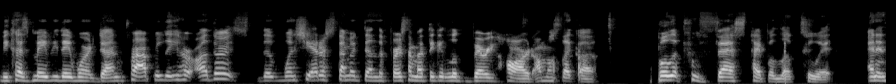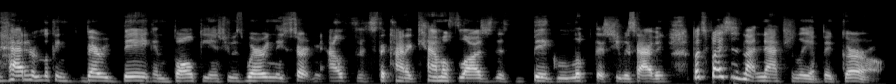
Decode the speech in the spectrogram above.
because maybe they weren't done properly. Her other the when she had her stomach done the first time, I think it looked very hard, almost like a bulletproof vest type of look to it. And it had her looking very big and bulky, and she was wearing these certain outfits to kind of camouflage this big look that she was having. But Spice is not naturally a big girl.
